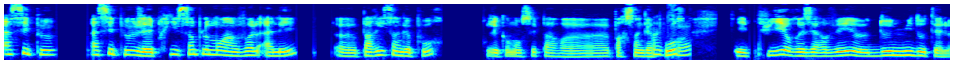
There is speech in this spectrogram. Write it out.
assez peu, assez peu. J'avais pris simplement un vol aller Paris-Singapour. J'ai commencé par par Singapour et puis réservé deux nuits d'hôtel.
